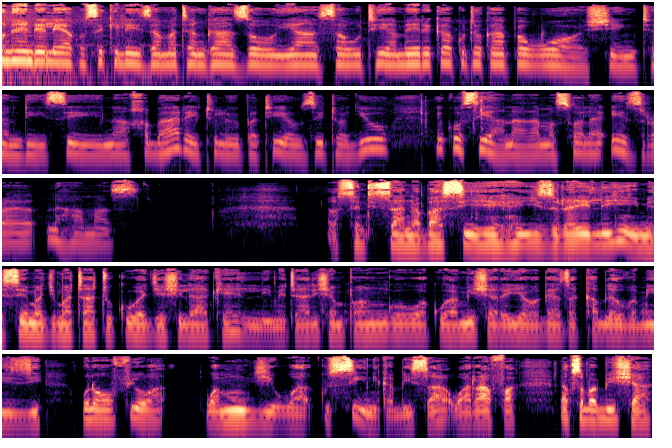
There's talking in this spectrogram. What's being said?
Unaendelea kusikiliza matangazo ya Sauti ya Amerika kutoka hapa Washington DC, na habari tuliyoipatia uzito wa juu ni kuhusiana na masuala ya Israel na Hamas. Asante sana. Basi, Israeli imesema Jumatatu kuwa jeshi lake limetayarisha mpango wa kuhamisha raia wa Gaza kabla ya uvamizi unaohofiwa wa mji wa kusini kabisa wa Rafa na kusababisha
